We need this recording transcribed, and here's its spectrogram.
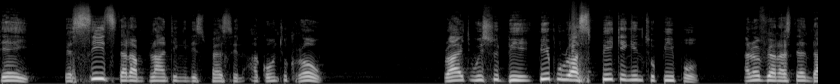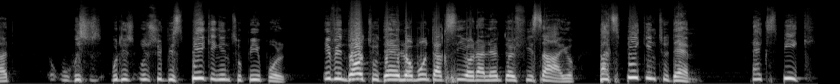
day, the seeds that I'm planting in this person are going to grow. Right? We should be people who are speaking into people. I don't know if you understand that. We should, we should be speaking into people. Even though today but speaking to them. Like speak.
